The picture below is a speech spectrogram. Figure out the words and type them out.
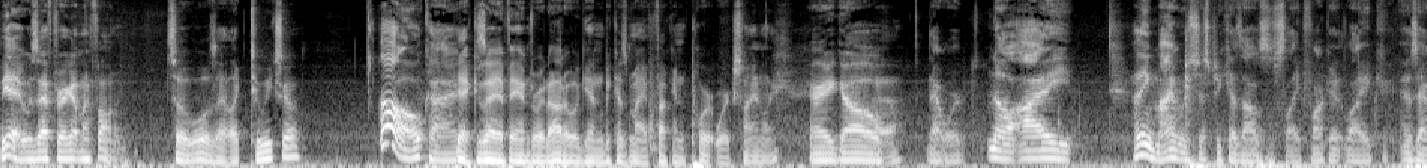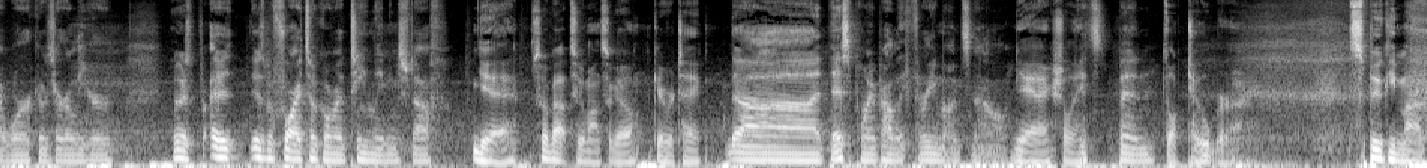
Yeah, it was after I got my phone. So what was that? Like two weeks ago? oh, okay. Yeah, because I have Android Auto again because my fucking port works finally. There you go. Yeah. That worked. No, I, I think mine was just because I was just like, "Fuck it." Like, it was at work. It was earlier. It was. It was before I took over the team leading stuff. Yeah, so about two months ago, give or take. Uh, at this point, probably three months now. Yeah, actually, It's been it's October. Spooky month.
